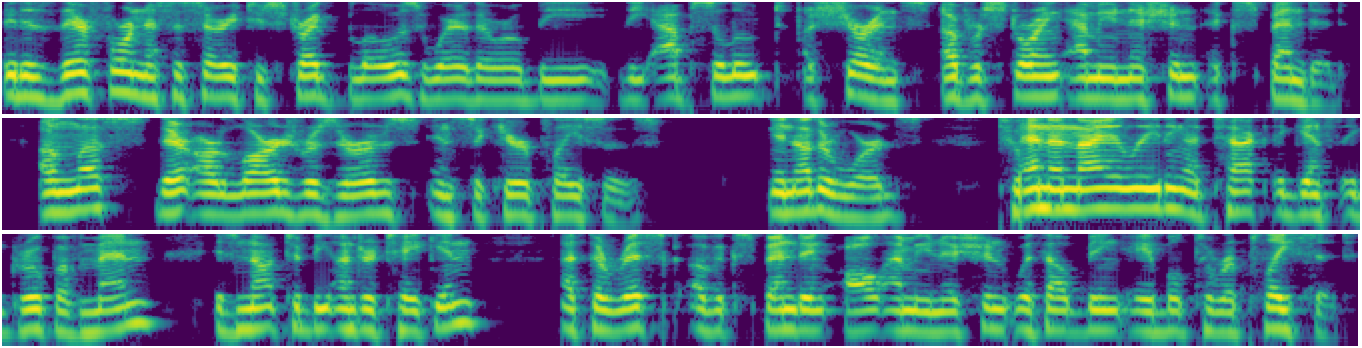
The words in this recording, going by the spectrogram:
It is therefore necessary to strike blows where there will be the absolute assurance of restoring ammunition expended, unless there are large reserves in secure places. In other words, to an annihilating attack against a group of men is not to be undertaken at the risk of expending all ammunition without being able to replace it.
